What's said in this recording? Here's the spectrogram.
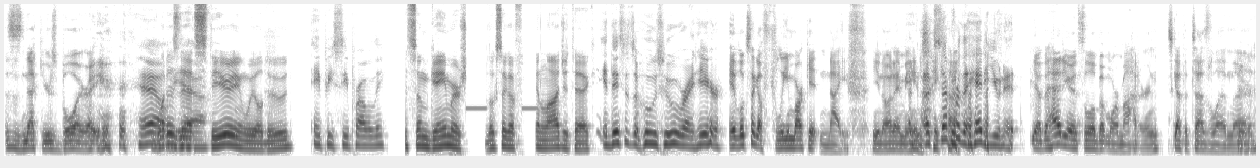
this is Neckyear's boy right here. Hell what is yeah. that steering wheel, dude? APC probably. It's some gamer. Sh- looks like a fucking Logitech. This is a who's who right here. It looks like a flea market knife. You know what I mean? Like, Except for the head unit. yeah, the head unit's a little bit more modern. It's got the Tesla in there. Yeah.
